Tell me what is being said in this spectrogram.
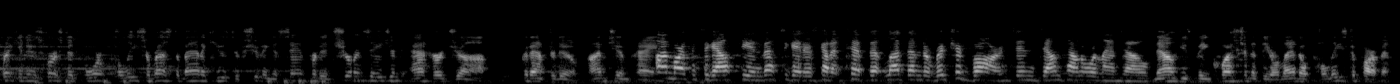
Breaking news first at 4. Police arrest the man accused of shooting a Sanford insurance agent at her job. Good afternoon. I'm Jim Payne. I'm Martha Sugalski. Investigators got a tip that led them to Richard Barnes in downtown Orlando. Now he's being questioned at the Orlando Police Department.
